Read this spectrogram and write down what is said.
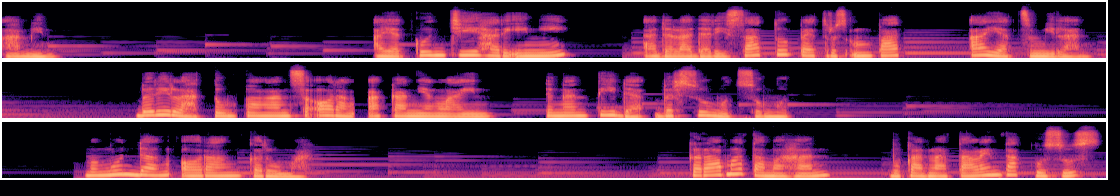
Amin. Ayat kunci hari ini adalah dari 1 Petrus 4 ayat 9. Berilah tumpangan seorang akan yang lain dengan tidak bersungut-sungut. Mengundang orang ke rumah. Keramah tamahan bukanlah talenta khusus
